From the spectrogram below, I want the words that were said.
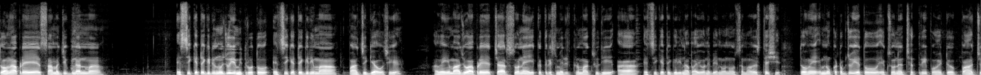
તો હવે આપણે સામાજિક જ્ઞાનમાં એસસી કેટેગરીનું જોઈએ મિત્રો, તો એસસી કેટેગરીમાં પાંચ જગ્યાઓ છે. હવે એમાં જો આપણે ચારસો ને એકત્રીસ મેરિટ ક્રમાંક સુધી આ એસસી કેટેગરીના ભાઈઓ અને બહેનોનો સમાવેશ થશે. તો હવે એમનું કટઓફ જોઈએ તો એકસો ને છત્રીસ પોઈન્ટ પાંચ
